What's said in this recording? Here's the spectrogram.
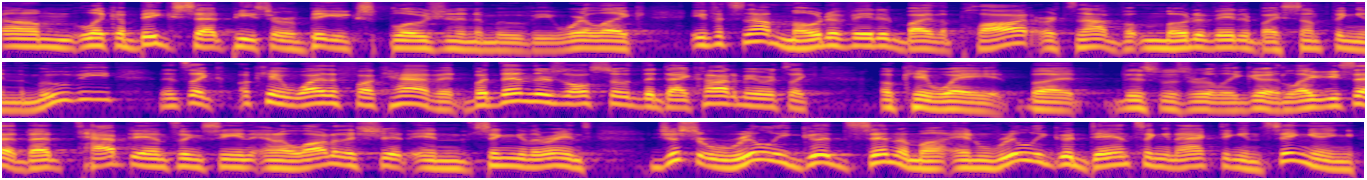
um like a big set piece or a big explosion in a movie where like if it's not motivated by the plot or it's not v- motivated by something in the movie, then it's like okay, why the fuck have it? But then there's also the dichotomy where it's like okay, wait, but this was really good. Like you said, that tap dancing scene and a lot of the shit in Singing in the Rains, just really good cinema and really good dancing and acting and singing,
